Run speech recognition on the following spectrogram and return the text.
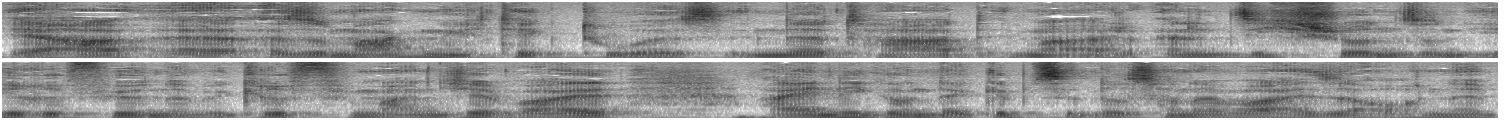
Ja, äh, also Markenarchitektur ist in der Tat immer an sich schon so ein irreführender Begriff für manche, weil einige, und da gibt es interessanterweise auch eine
